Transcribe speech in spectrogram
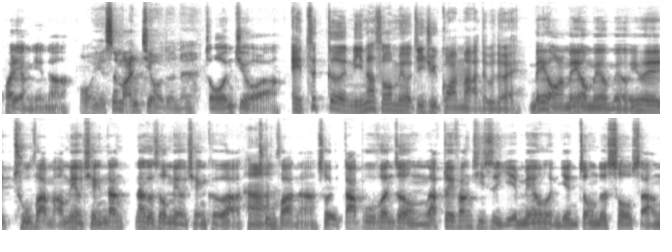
快两年了哦，也是蛮久的呢，走很久啊。哎、欸，这个你那时候没有进去关嘛，对不对？没有了，没有，没有，没有，因为初犯嘛，我没有前当那个时候没有前科啊，初犯啊，所以大部分这种啊，对方其实也没有很严重的受伤，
